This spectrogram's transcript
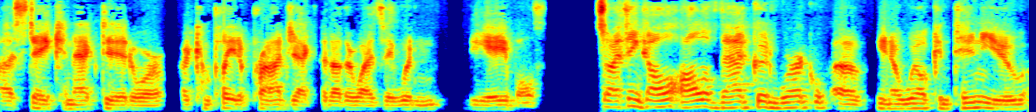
uh, stay connected or, or, complete a project that otherwise they wouldn't be able. So I think all, all of that good work, uh, you know, will continue.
